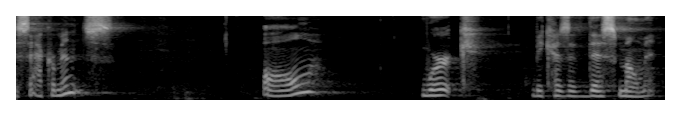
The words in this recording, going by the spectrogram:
the sacraments, all work because of this moment.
